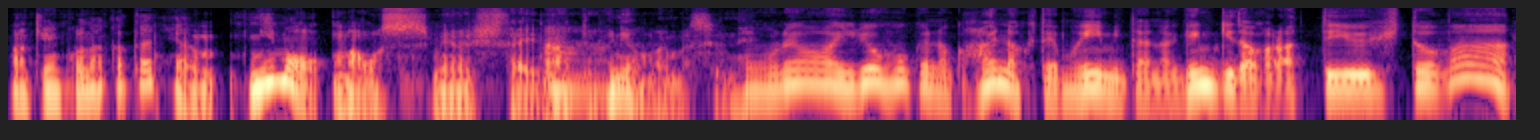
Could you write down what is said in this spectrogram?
まあ健康な方には、にもまあお勧めをしたいなというふうに思いますよね。俺は医療保険なんか入んなくてもいいみたいな元気だからっていう人は、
